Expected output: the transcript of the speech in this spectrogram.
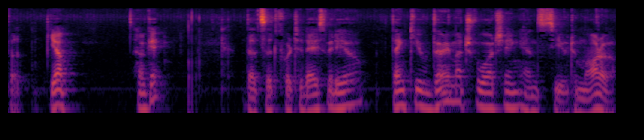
But yeah, okay. That's it for today's video. Thank you very much for watching and see you tomorrow.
